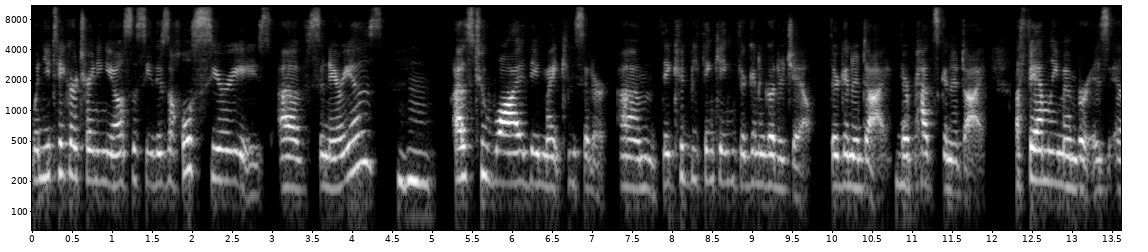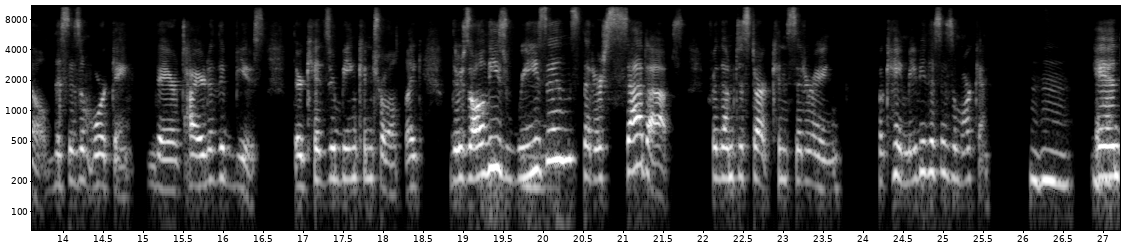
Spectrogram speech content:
when you take our training you also see there's a whole series of scenarios mm-hmm as to why they might consider. Um, they could be thinking they're going to go to jail, they're going to die, yeah. their pet's going to die, a family member is ill, this isn't working, they're tired of the abuse, their kids are being controlled. Like there's all these reasons that are setups for them to start considering, okay, maybe this isn't working. Mm-hmm. And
